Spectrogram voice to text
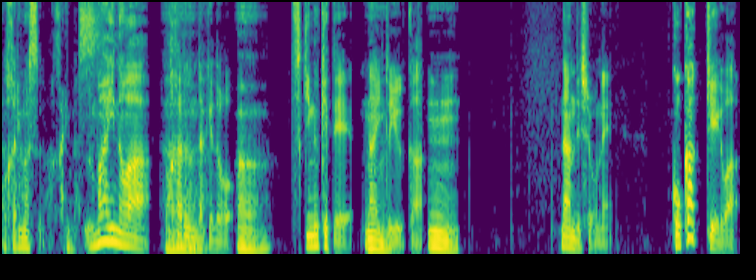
わかります？わかります。うまいのはわかるんだけど、うん。突き抜けてないというか、うん。なんでしょうね。五角形は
